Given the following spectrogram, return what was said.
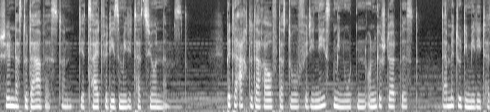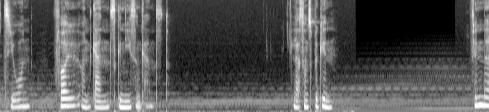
Schön, dass du da bist und dir Zeit für diese Meditation nimmst. Bitte achte darauf, dass du für die nächsten Minuten ungestört bist, damit du die Meditation voll und ganz genießen kannst. Lass uns beginnen. Finde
